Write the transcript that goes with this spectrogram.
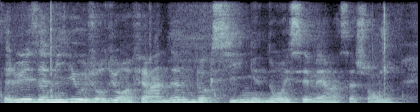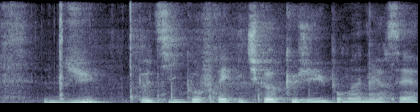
Salut les amis, aujourd'hui on va faire un unboxing, non SMR, hein, ça change, du petit coffret Hitchcock que j'ai eu pour mon anniversaire.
